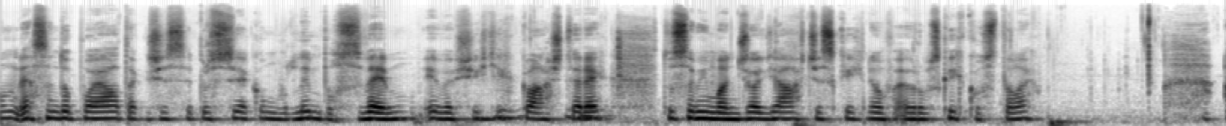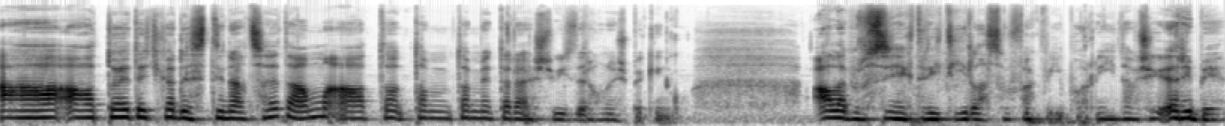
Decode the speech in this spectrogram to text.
Um, já jsem to pojala tak, že se prostě jako modlím po svém, i ve všech těch klášterech. To samý manžel dělá v českých nebo v evropských kostelech. A, a to je teďka destinace tam a ta, tam, tam je teda ještě víc draho než Pekingu. Ale prostě některé ty jídla jsou fakt výborný. Tam vše, ryby.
